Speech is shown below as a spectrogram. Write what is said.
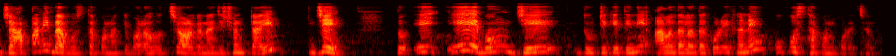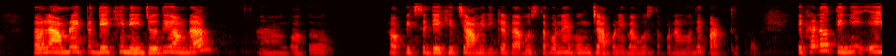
জাপানি ব্যবস্থাপনাকে বলা হচ্ছে অর্গানাইজেশন টাইপ জে তো এই এ এবং যে দুটিকে তিনি আলাদা আলাদা করে এখানে উপস্থাপন করেছেন। তাহলে আমরা একটু দেখে নিই, যদিও আমরা গত টপিক্সে দেখেছি আমেরিকার ব্যবস্থাপনা এবং জাপানি ব্যবস্থাপনার মধ্যে পার্থক্য। এখানেও তিনি এই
